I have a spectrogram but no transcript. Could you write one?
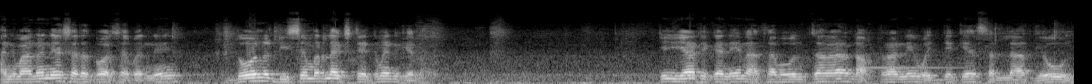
आणि माननीय शरद पवार साहेबांनी दोन डिसेंबरला एक स्टेटमेंट केलं. की या ठिकाणी नाथाभाऊंचा डॉक्टरांनी वैद्यकीय सल्ला घेऊन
